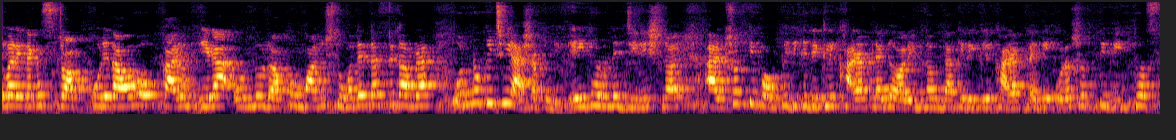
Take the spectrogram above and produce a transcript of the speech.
এবার এটাকে স্টপ করে দেওয়া হোক, কারণ এরা অন্য রকম মানুষ। তোমাদের কাছ থেকে আমরা অন্য কিছুই আশা করি। এই ধরনের জিনিস নয়। আর সত্যি পম্পিদিকে দেখলে খারাপ লাগে, অরিন্দম দাকে দেখলে খারাপ লাগে। ওরা সত্যি বিধ্বস্ত।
